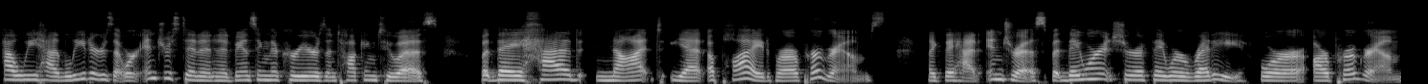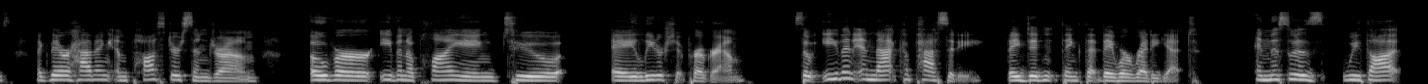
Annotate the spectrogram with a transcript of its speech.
how we had leaders that were interested in advancing their careers and talking to us, but they had not yet applied for our programs. Like they had interest, but they weren't sure if they were ready for our programs. Like they were having imposter syndrome over even applying to a leadership program. So, even in that capacity, they didn't think that they were ready yet. And this was, we thought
